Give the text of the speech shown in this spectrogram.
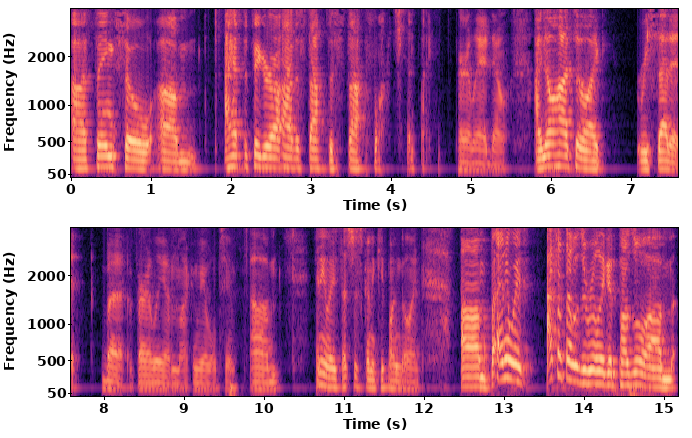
uh, thing, so um, I have to figure out how to stop the stopwatch. And like, apparently, I don't. I know how to like reset it, but apparently, I'm not gonna be able to. Um, anyways, that's just gonna keep on going. Um, but anyways, I thought that was a really good puzzle. Um,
